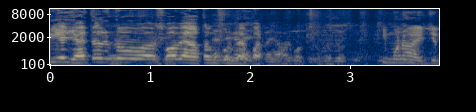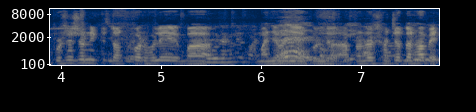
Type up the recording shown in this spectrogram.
দিয়ে যায় তাহলে তো সবে আতঙ্কর ব্যাপার। কি মনে হয় যে প্রশাসন একটু তৎপর হলে বা মাঝে মাঝে করলে আপনারা সচেতন হবেন?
